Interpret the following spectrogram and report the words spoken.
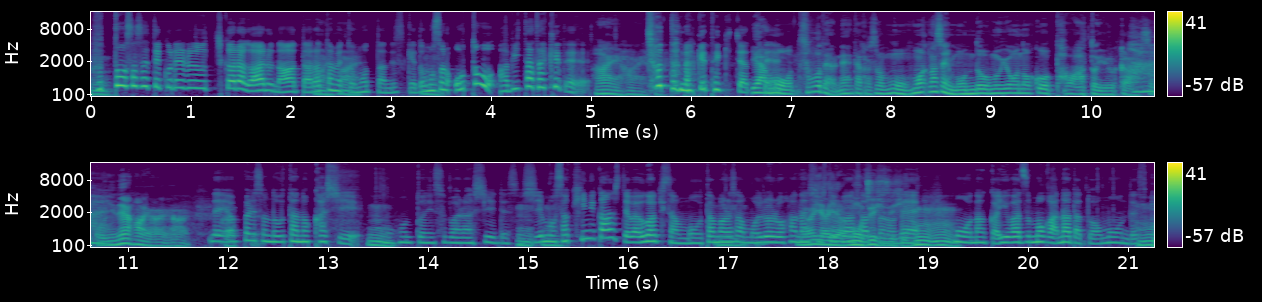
うん沸騰させてくれる力があるなって改めて思ったんですけども、はいはいその音を浴びただけではいはいちょっと泣けてきちゃって。いやもうそうだよねだからそのもうままさに問答無用のこうパワーというか、はいそこにねはいはいはいでやっぱりその歌の歌詞うん。も本当に素晴らしいですし、うんうん。もう作品に関しては宇垣さんも歌丸さんもいろいろお話ししてくださったのでもうなんか言わずもがなだとは思うんですけ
